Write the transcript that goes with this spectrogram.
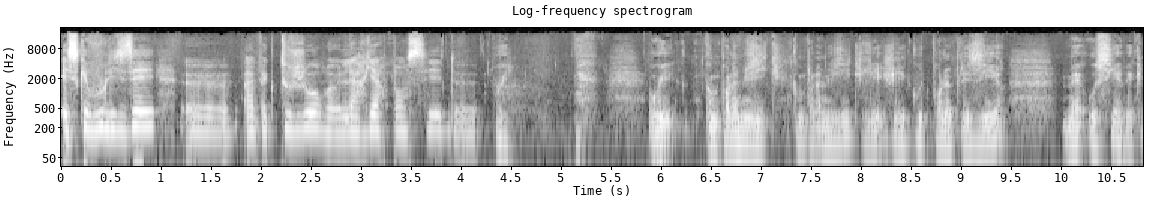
Est-ce que vous lisez euh, avec toujours l'arrière-pensée de... Oui. Oui, comme pour la musique. Comme pour la musique, je l'écoute pour le plaisir, mais aussi avec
